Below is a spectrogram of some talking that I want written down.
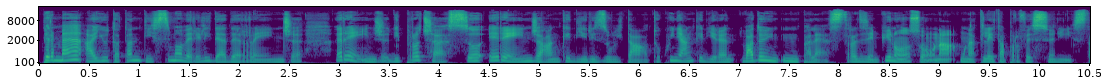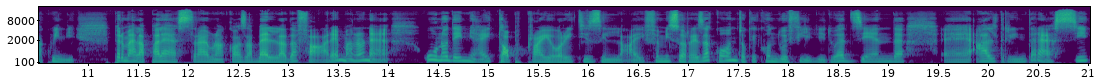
per me aiuta tantissimo avere l'idea del range, range di processo e range anche di risultato, quindi anche dire vado in, in palestra, ad esempio io non sono una, un atleta professionista, quindi per me la palestra è una cosa bella da fare, ma non è uno dei miei top priorities in life. Mi sono resa conto che con due figli, due aziende, eh, altri interessi,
